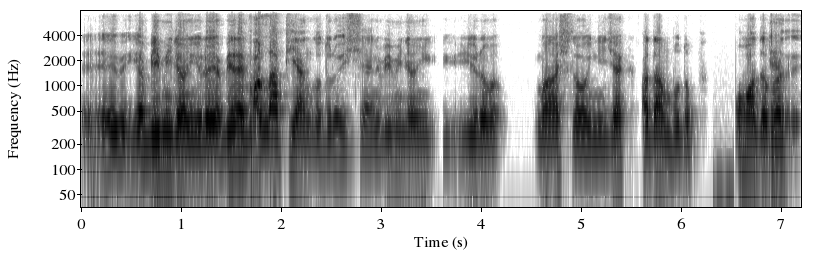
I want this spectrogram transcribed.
Ee, ya 1 milyon euroya bir vallahi piyangodur o iş yani 1 milyon euro maaşla oynayacak adam bulup o adamı evet.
